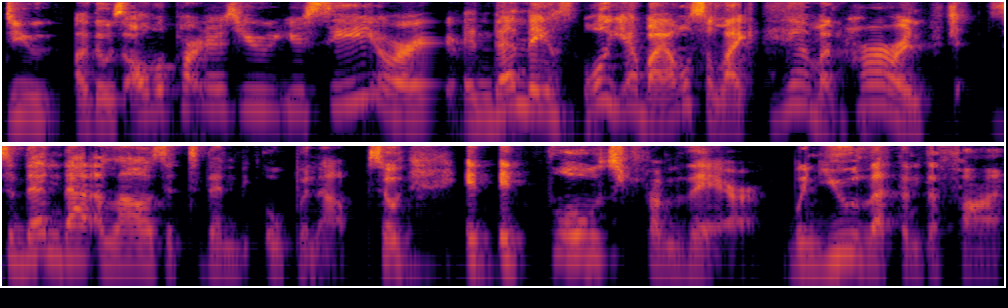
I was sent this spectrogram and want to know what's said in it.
do you are those all the partners you you see or and then they oh yeah, but I also like him and her and so then that allows it to then be open up. So it it flows from there when you let them define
